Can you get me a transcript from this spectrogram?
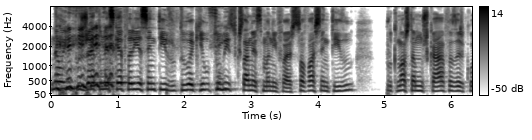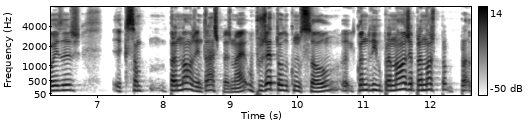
Não, e o projeto nem sequer faria sentido. Tudo, aquilo, tudo isso que está nesse manifesto só faz sentido porque nós estamos cá a fazer coisas eh, que são para nós, entre aspas, não é? O projeto todo começou, eh, quando digo para nós, é para nós, para, para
